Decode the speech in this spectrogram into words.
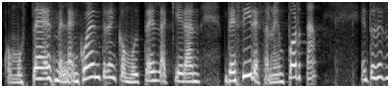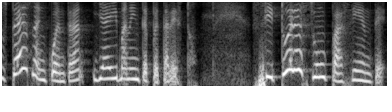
Como ustedes me la encuentren, como ustedes la quieran decir, eso no importa. Entonces ustedes la encuentran y ahí van a interpretar esto. Si tú eres un paciente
